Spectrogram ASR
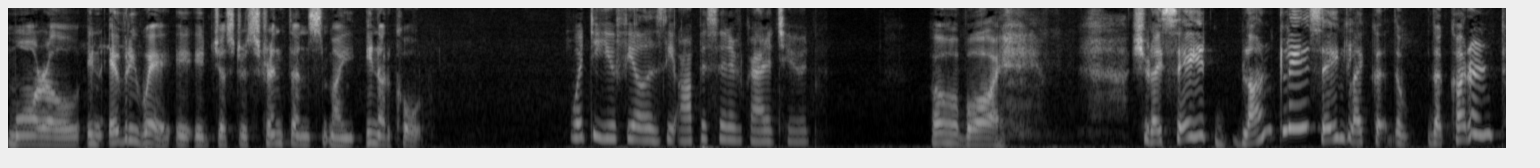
moral, in every way. It, it just strengthens my inner core. What do you feel is the opposite of gratitude? Oh boy. Should I say it bluntly? Saying like uh, the the current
